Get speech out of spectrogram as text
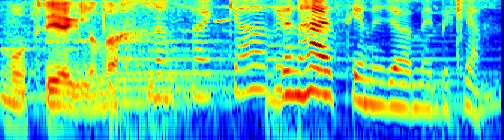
mot reglerna. Den här scenen gör mig beklämd.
